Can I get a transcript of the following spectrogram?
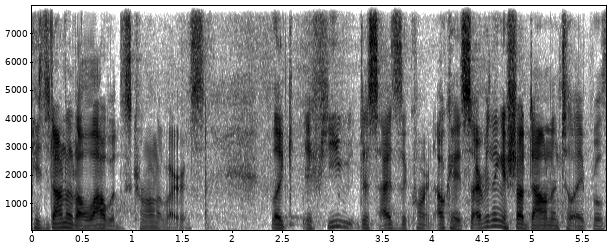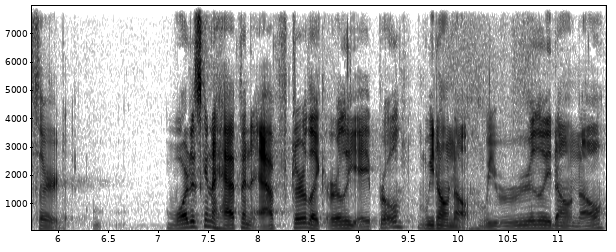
He's done it a lot with this coronavirus. Like if he decides to quarantine, okay, so everything is shut down until April third. What is going to happen after like early April? We don't know. We really don't know.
